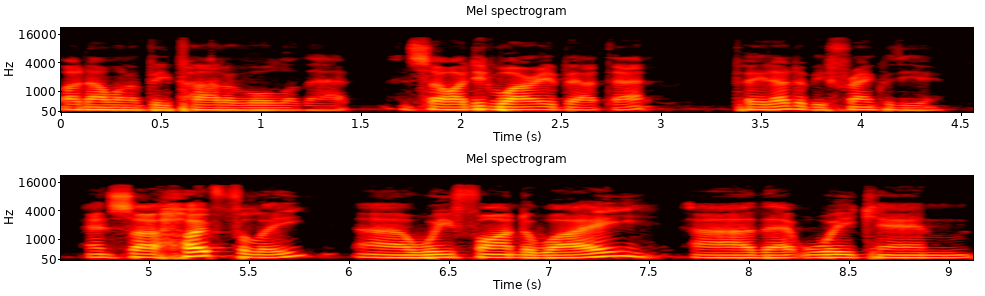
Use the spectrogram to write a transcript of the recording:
I don't want to be part of all of that. And so I did worry about that, Peter, to be frank with you. And so hopefully uh, we find a way uh, that we can,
